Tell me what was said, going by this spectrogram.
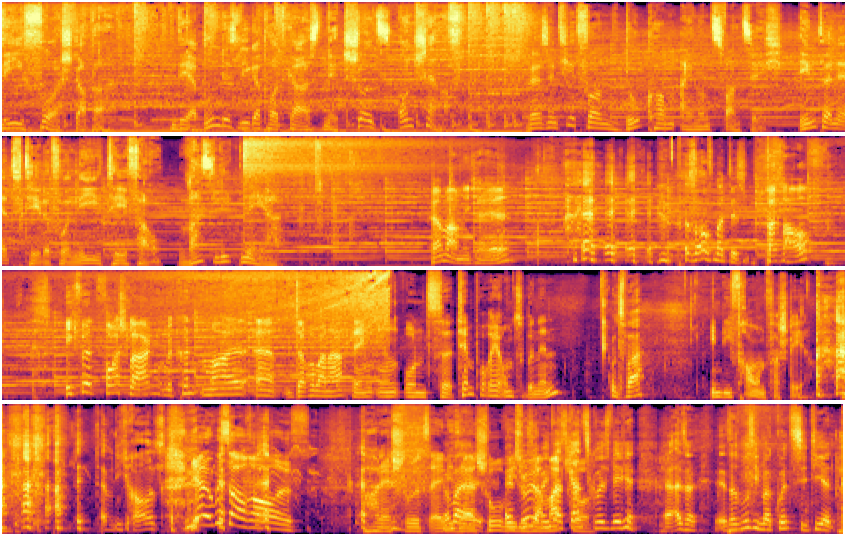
Die Vorstopper. Der Bundesliga-Podcast mit Schulz und Scherf. Präsentiert von DOCOM21. Internet, Telefonie, TV. Was liegt näher? Hör mal, Michael. Pass auf, Mathis. Pass auf. Ich würde vorschlagen, wir könnten mal äh, darüber nachdenken, uns äh, temporär umzubenennen Und zwar? in die Frauenversteher. da bin ich raus. ja, du bist auch raus. Oh, der Schulz, ey, dieser Show wie Entschuldigung, dieser ich das Macho. ganz kurz, ich- also das muss ich mal kurz zitieren.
